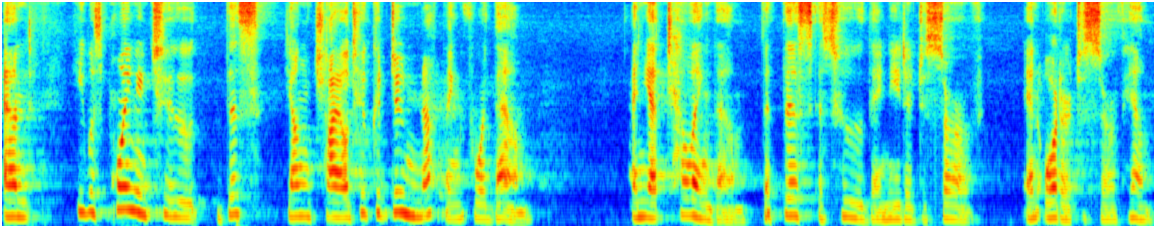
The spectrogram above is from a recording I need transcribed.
And he was pointing to this young child who could do nothing for them, and yet telling them that this is who they needed to serve in order to serve him.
